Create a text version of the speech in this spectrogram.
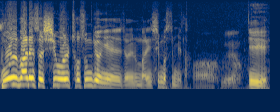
구월 말에서 10월 초순경에 저희는 많이 심었습니다. 아 그래요? 예, 예.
